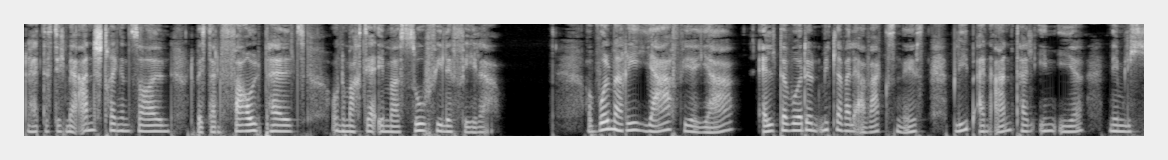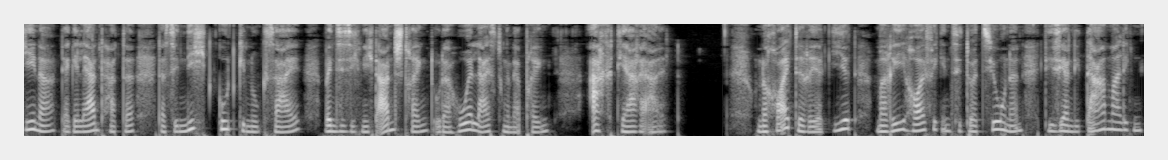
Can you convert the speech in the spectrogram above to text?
du hättest dich mehr anstrengen sollen, du bist ein Faulpelz und du machst ja immer so viele Fehler. Obwohl Marie Jahr für Jahr älter wurde und mittlerweile erwachsen ist, blieb ein Anteil in ihr, nämlich jener, der gelernt hatte, dass sie nicht gut genug sei, wenn sie sich nicht anstrengt oder hohe Leistungen erbringt, acht Jahre alt. Und noch heute reagiert Marie häufig in Situationen, die sie an die damaligen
